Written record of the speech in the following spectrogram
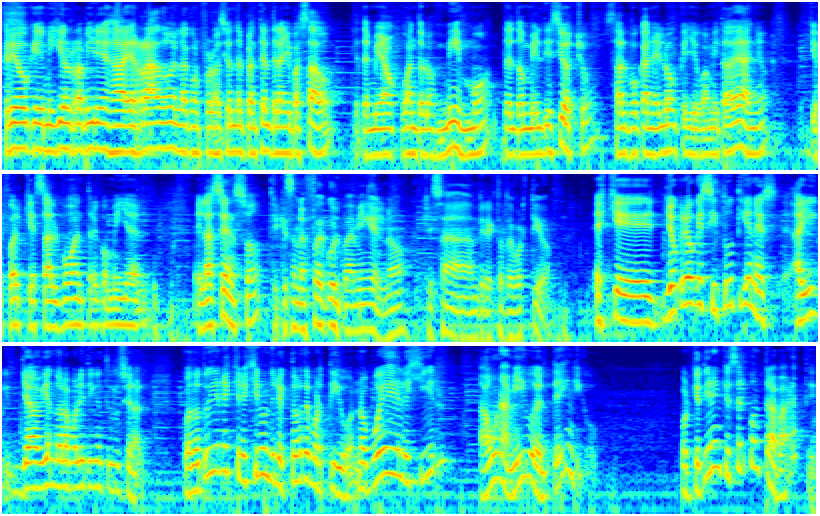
creo que Miguel Ramírez ha errado en la conformación del plantel del año pasado, que terminaron jugando los mismos del 2018, salvo Canelón que llegó a mitad de año, que fue el que salvó, entre comillas, el, el ascenso. Que quizá no fue culpa de Miguel, ¿no? Quizá un director deportivo. Es que yo creo que si tú tienes, ahí ya viendo la política institucional, cuando tú tienes que elegir un director deportivo, no puedes elegir a un amigo del técnico. Porque tienen que ser contraparte.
